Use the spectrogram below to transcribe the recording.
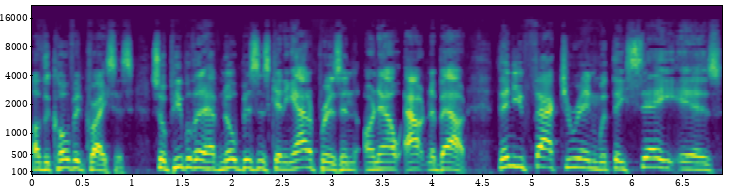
of the COVID crisis. So people that have no business getting out of prison are now out and about. Then you factor in what they say is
